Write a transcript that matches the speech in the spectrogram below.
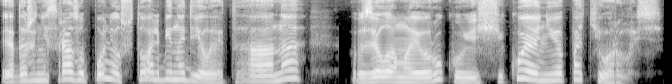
Я даже не сразу понял, что Альбина делает, а она взяла мою руку и щекой о нее потерлась.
